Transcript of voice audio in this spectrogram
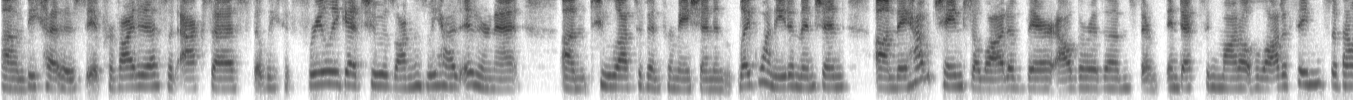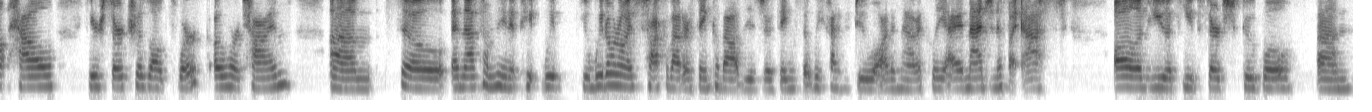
Um, because it provided us with access that we could freely get to as long as we had internet, um, to lots of information. And like Juanita mentioned, um, they have changed a lot of their algorithms, their indexing model, a lot of things about how your search results work over time. Um, so, and that's something that we, we don't always talk about or think about. These are things that we kind of do automatically. I imagine if I asked all of you if you've searched Google um,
